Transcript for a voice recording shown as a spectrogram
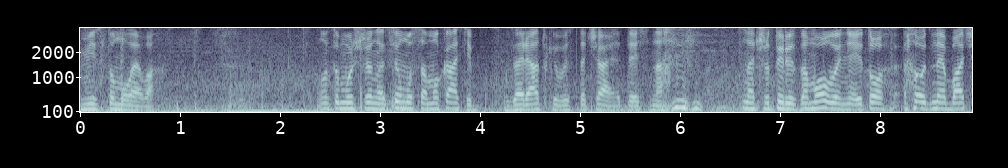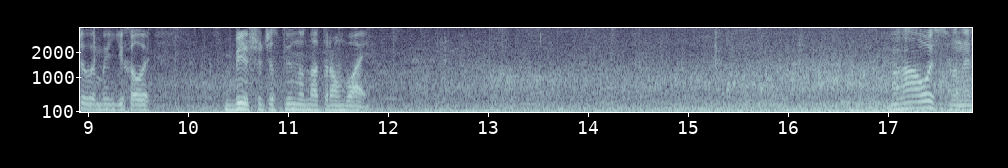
містом Лева. Ну тому що на цьому самокаті зарядки вистачає десь на, на 4 замовлення, і то одне бачили, ми їхали більшу частину на трамвай. Ага, ось вони.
